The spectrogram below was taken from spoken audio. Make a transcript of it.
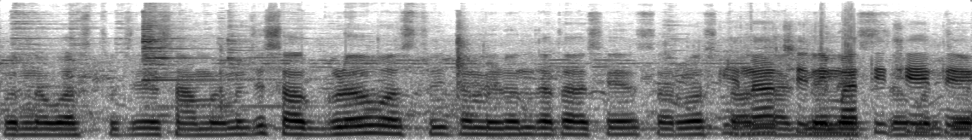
पूर्ण वस्तूचे सामान म्हणजे सगळं वस्तू इथं मिळून जातं. असे सर्व स्टॉल लागलेले असतात म्हणजे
